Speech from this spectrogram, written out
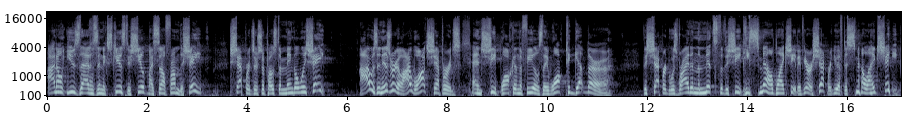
I don't use that as an excuse to shield myself from the sheep. Shepherds are supposed to mingle with sheep. I was in Israel. I watched shepherds and sheep walk in the fields. They walked together. The shepherd was right in the midst of the sheep. He smelled like sheep. If you're a shepherd, you have to smell like sheep.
